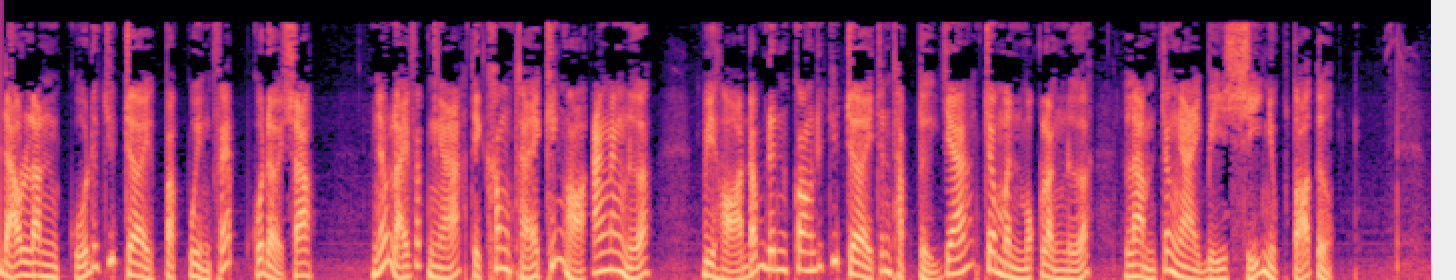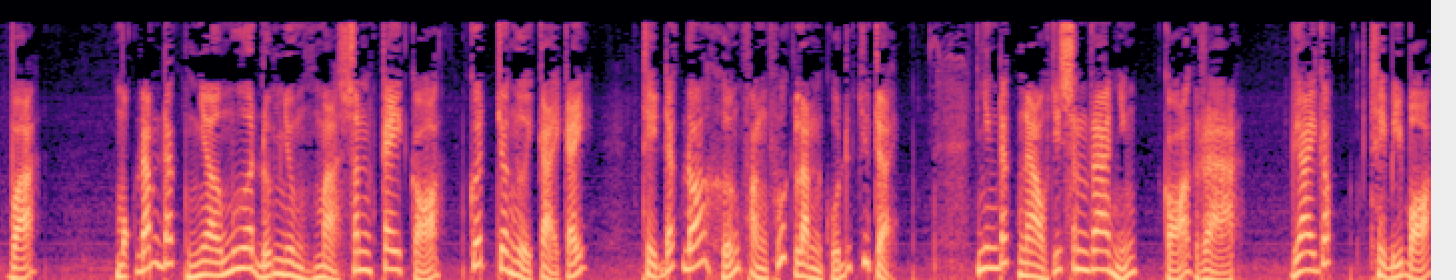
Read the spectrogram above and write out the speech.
đạo lành của Đức Chúa Trời và quyền phép của đời sau. Nếu lại vấp ngã thì không thể khiến họ ăn năn nữa, vì họ đóng đinh con Đức Chúa Trời trên thập tự giá cho mình một lần nữa, làm cho Ngài bị sỉ nhục tỏ tường. Và một đám đất nhờ mưa đượm nhường mà xanh cây cỏ, quyết cho người cài cấy, thì đất đó hưởng phần phước lành của Đức Chúa Trời. Nhưng đất nào chỉ sanh ra những cỏ rạ, gai gốc thì bị bỏ,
